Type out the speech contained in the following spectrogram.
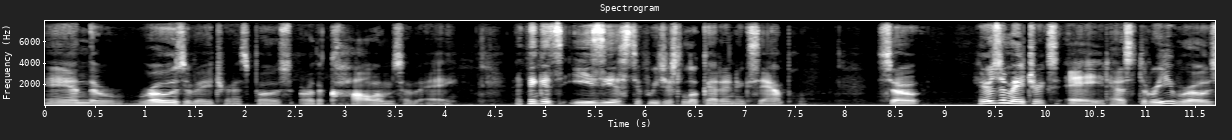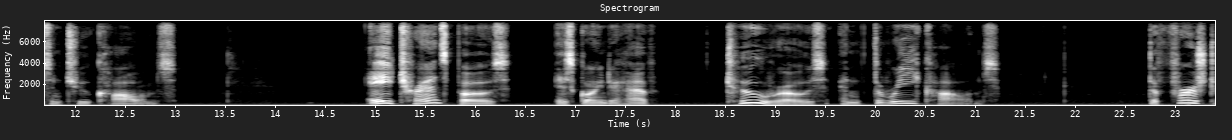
and the rows of A transpose are the columns of A. I think it's easiest if we just look at an example. So here's a matrix A. It has three rows and two columns. A transpose is going to have two rows and three columns. The first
